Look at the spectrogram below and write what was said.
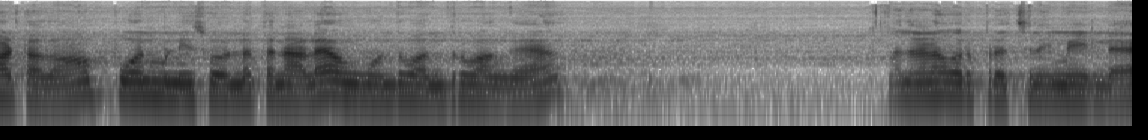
ஆட்டோ தான். ஃபோன் பண்ணி சொன்னதுனால அவங்க வந்து வந்துடுவாங்க அதனால் ஒரு பிரச்சனையுமே இல்லை.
